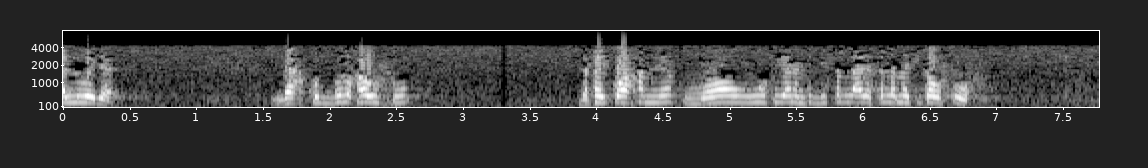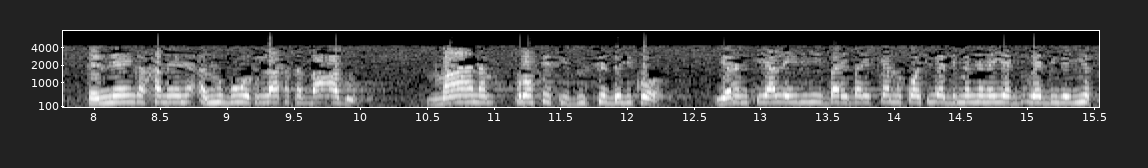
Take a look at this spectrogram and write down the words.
àlluwa ja ndax xutbul xawsu dafay koo xam ne moo wuutu yonente bi sallallahu alayhi wa sallam ci kaw suuf te nee nga xamee ne annubuwatu laa tatabaadu maanaam prophétie du séddalikoo yonent yàlla yi li ñuy bari bari kenn koo ci weddi mel ne ne weddi nga ñëpp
